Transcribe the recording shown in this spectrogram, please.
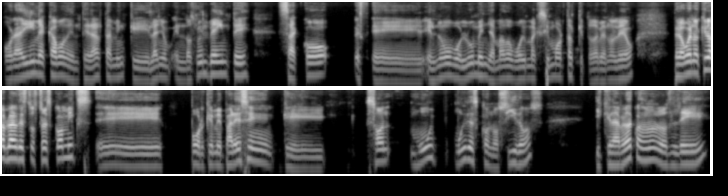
Por ahí me acabo de enterar también que el año, en 2020, sacó eh, el nuevo volumen llamado Boy Max Immortal, que todavía no leo. Pero bueno, quiero hablar de estos tres cómics eh, porque me parecen que son muy, muy desconocidos y que la verdad cuando uno los lee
